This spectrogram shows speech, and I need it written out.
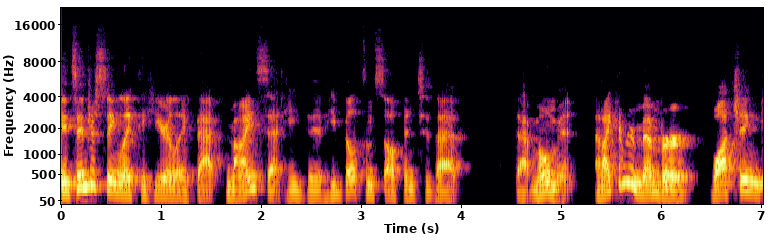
it's interesting like to hear like that mindset he did. He built himself into that that moment. And I can remember watching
